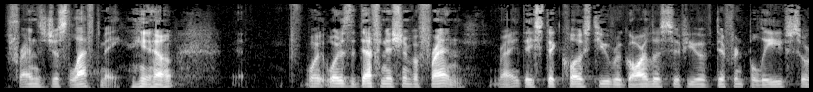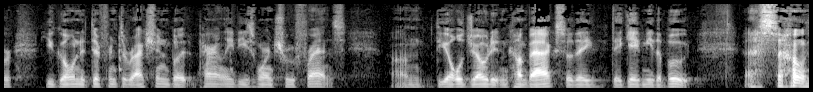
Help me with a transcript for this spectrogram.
friends just left me, you know what, what is the definition of a friend, right? They stick close to you regardless if you have different beliefs or you go in a different direction, but apparently these weren't true friends. Um, the old Joe didn't come back, so they, they gave me the boot. Uh, so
